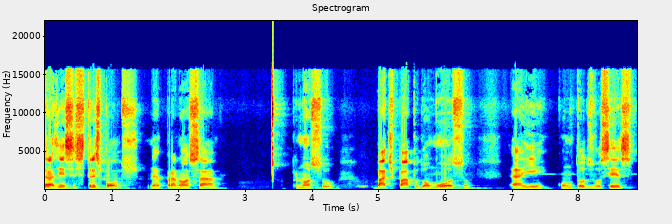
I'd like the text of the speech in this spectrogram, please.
trazer esses três pontos, né, para nossa para o nosso bate-papo do almoço aí com todos vocês.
